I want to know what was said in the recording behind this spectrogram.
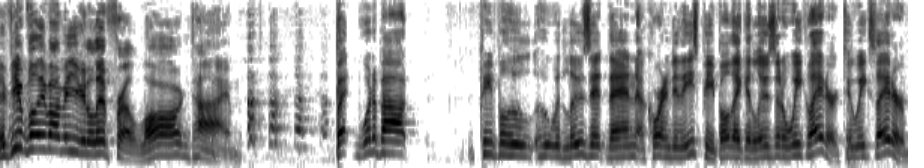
if you believe on me, you're going to live for a long time. But what about people who, who would lose it then, according to these people, they could lose it a week later, two weeks later,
